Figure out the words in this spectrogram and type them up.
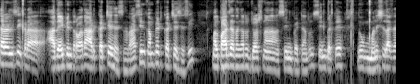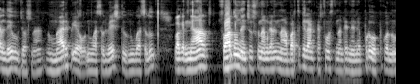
సరే అనేసి ఇక్కడ అది అయిపోయిన తర్వాత ఆడ కట్ చేసేసింది. ఆ సీన్ కంప్లీట్ కట్ చేసేసి మళ్ళీ పారిజాతం గారు జోష్న సీన్ పెట్టారు. సీన్ పెడితే నువ్వు మనిషిలాగా లేవు జోష్న. నువ్వు మారిపోయావు. నువ్వు అసలు వేస్ట్. నువ్వు అసలు ఒక నా స్వార్థం నేను చూసుకున్నాను కానీ నా భర్తకి ఇలాంటి కష్టం వస్తుందంటే నేను ఎప్పుడు ఒప్పుకోను.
